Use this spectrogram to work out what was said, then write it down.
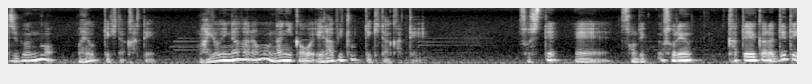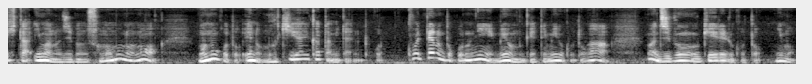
自分の迷ってきた過程迷いながらも何かを選び取ってきた過程そして、えー、それそれ過程から出てきた今の自分そのものの物事への向き合い方みたいなところこういったようなところに目を向けてみることが、まあ、自分を受け入れることにも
